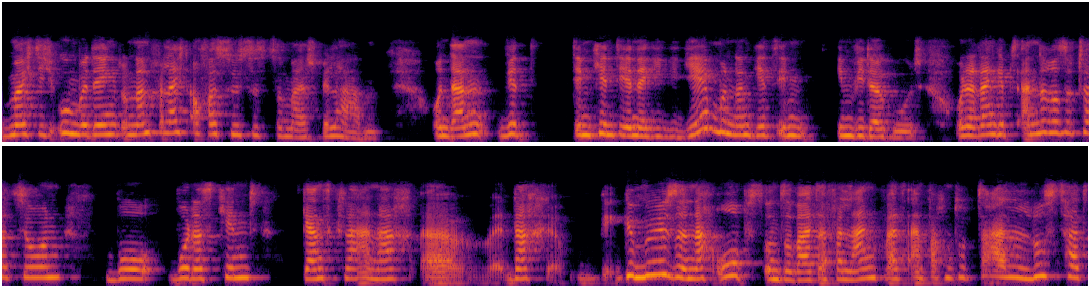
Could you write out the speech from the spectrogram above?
möchte ich unbedingt und dann vielleicht auch was Süßes zum Beispiel haben. Und dann wird dem Kind die Energie gegeben und dann geht es ihm, ihm wieder gut. Oder dann gibt es andere Situationen, wo, wo das Kind ganz klar nach, äh, nach Gemüse, nach Obst und so weiter verlangt, weil es einfach eine totale Lust hat,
